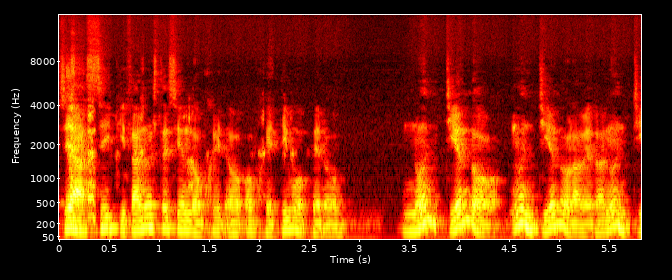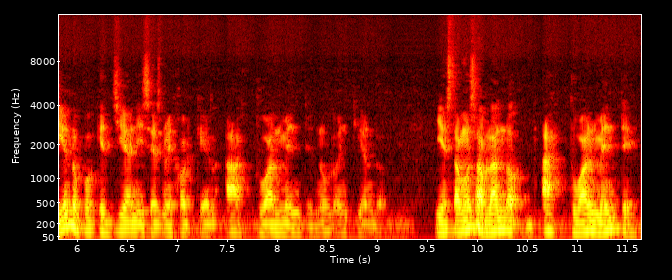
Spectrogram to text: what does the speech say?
sea, sí, quizás no esté siendo obje- objetivo, pero no entiendo, no entiendo, la verdad, no entiendo por qué Giannis es mejor que él actualmente, no lo entiendo. Y estamos hablando actualmente,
